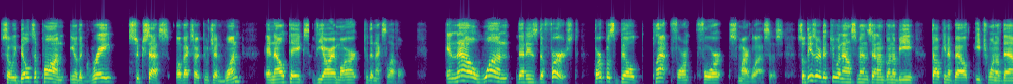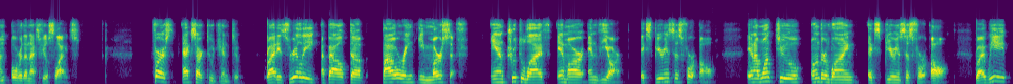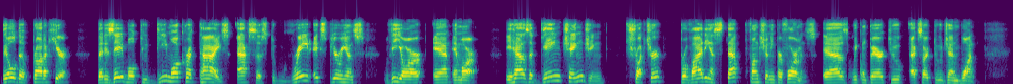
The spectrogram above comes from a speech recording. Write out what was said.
So it builds upon, you know, the great success of XR2 Gen 1 and now takes VRMR to the next level. And now one that is the first purpose-built platform for smart glasses. So these are the two announcements, and I'm going to be talking about each one of them over the next few slides. First, XR2 Gen 2, right? It's really about uh, powering immersive and true to life MR and VR experiences for all. And I want to underline experiences for all, right? We build a product here that is able to democratize access to great experience VR and MR. It has a game changing structure, providing a step function in performance as we compare to XR2 Gen 1.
